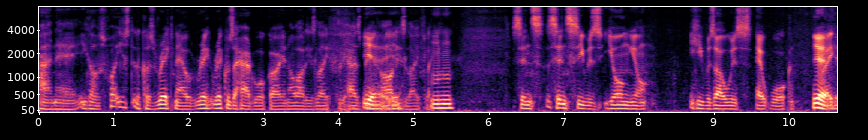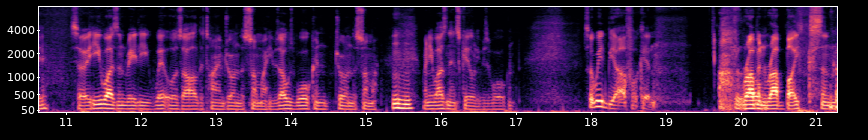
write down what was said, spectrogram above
and uh, he goes, What used to because Rick now Rick Rick was a hard worker, you know, all his life. He has been Yeah, all yeah. his life. Like hmm since since he was young, young, he was always out walking. Yeah, right? yeah. So he wasn't really with us all the time during the summer. He was always walking during the summer. hmm When he wasn't in school, he was walking. So we'd be all fucking robbing rob bikes and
